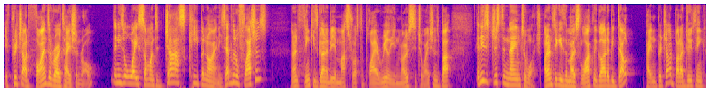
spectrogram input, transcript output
If Pritchard finds a rotation role, then he's always someone to just keep an eye on. He's had little flashes. I don't think he's going to be a must roster player really in most situations, but it is just a name to watch. I don't think he's the most likely guy to be dealt, Payton Pritchard, but I do think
